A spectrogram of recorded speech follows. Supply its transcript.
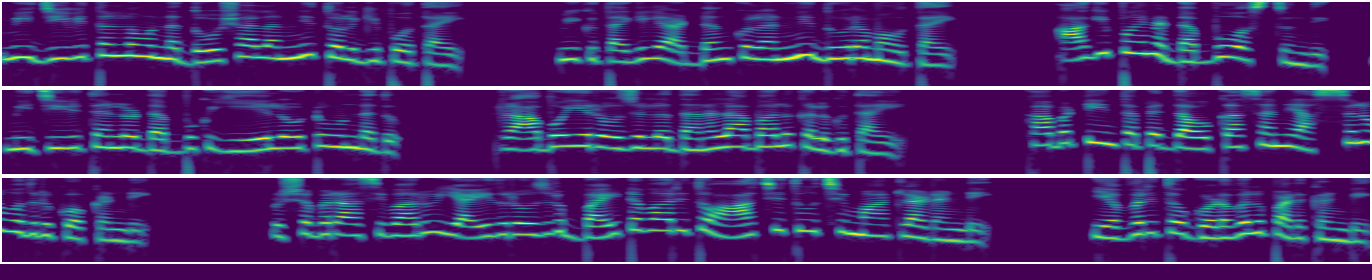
మీ జీవితంలో ఉన్న దోషాలన్నీ తొలగిపోతాయి. మీకు తగిలే అడ్డంకులన్నీ దూరమవుతాయి. ఆగిపోయిన డబ్బు వస్తుంది. మీ జీవితంలో డబ్బుకు ఏ లోటు ఉండదు. రాబోయే రోజుల్లో ధనలాభాలు కలుగుతాయి. కాబట్టి ఇంత పెద్ద అవకాశాన్ని అస్సలు వదులుకోకండి. వృషభరాశివారు ఈ ఐదు రోజులు బయటవారితో ఆచితూచి మాట్లాడండి. ఎవరితో గొడవలు పడకండి.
